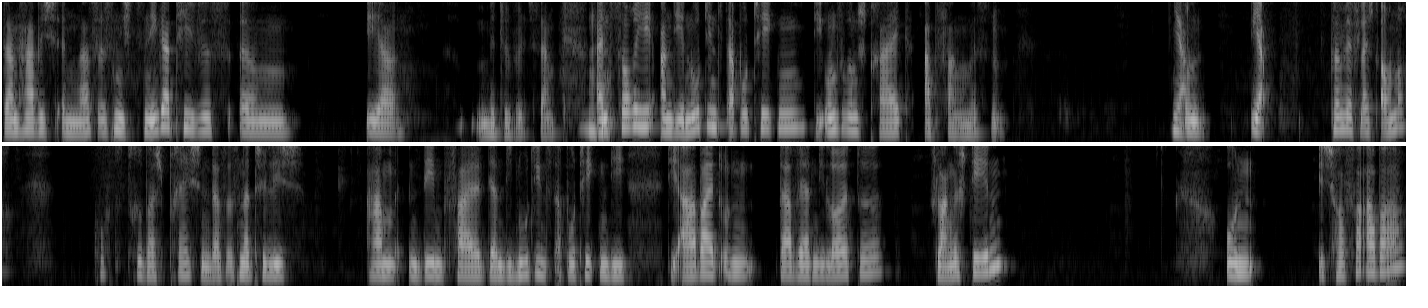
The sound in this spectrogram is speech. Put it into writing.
Dann habe ich, ähm, das ist nichts Negatives, ähm, eher Mittel, würde ich sagen. Mhm. Ein Sorry an die Notdienstapotheken, die unseren Streik abfangen müssen. Ja. Und ja, können wir vielleicht auch noch kurz drüber sprechen. Das ist natürlich, haben in dem Fall dann die Notdienstapotheken die, die Arbeit und da werden die Leute Schlange stehen. Und ich hoffe aber,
